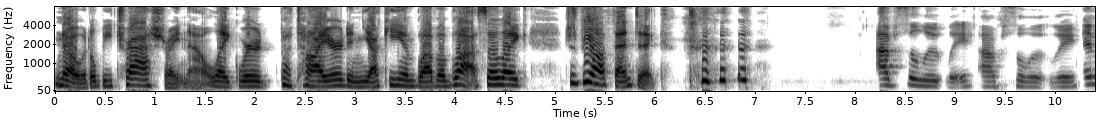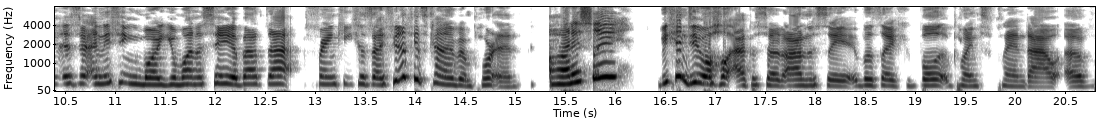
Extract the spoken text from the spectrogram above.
no, it'll be trash right now. Like we're tired and yucky and blah, blah, blah. So like, just be authentic. Absolutely, absolutely. And is there anything more you want to say about that, Frankie? Because I feel like it's kind of important. Honestly, We can do a whole episode, honestly. It was like bullet points planned out of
